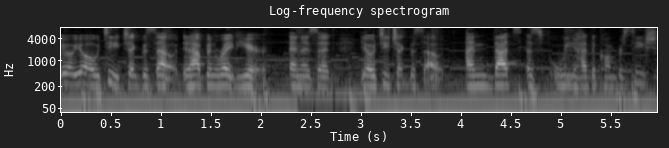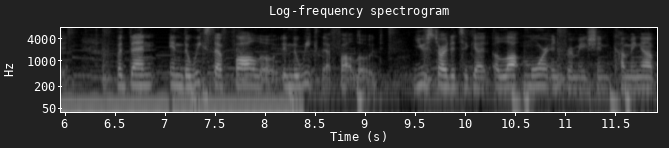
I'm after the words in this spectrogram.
yo, yo, T, check this out. It happened right here. And I said, yo, T, check this out. And that's as we had the conversation. But then in the weeks that followed, in the week that followed, you started to get a lot more information coming up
